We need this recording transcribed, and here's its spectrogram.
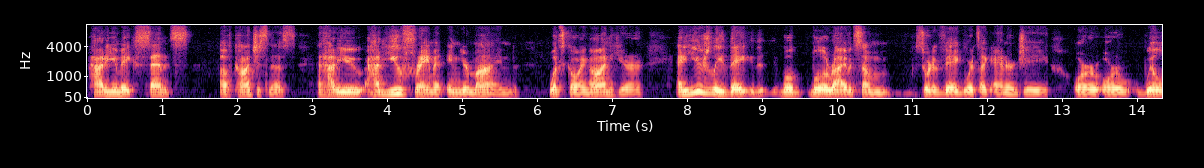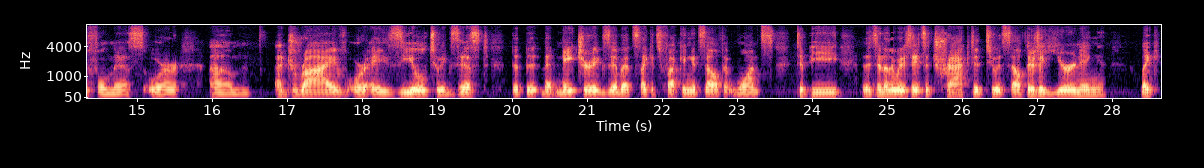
how do you make sense of consciousness? And how do you how do you frame it in your mind? What's going on here? And usually they will will arrive at some sort of vague where it's like energy or or willfulness or um, a drive or a zeal to exist that the, that nature exhibits like it's fucking itself it wants to be that's another way to say it's attracted to itself. There's a yearning. Like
